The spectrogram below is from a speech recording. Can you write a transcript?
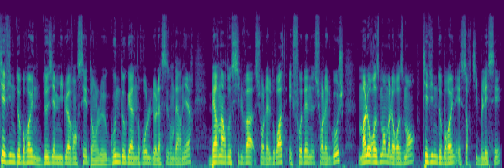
Kevin De Bruyne, deuxième milieu avancé dans le Gundogan rôle de la saison dernière, Bernardo Silva sur l'aile droite et Foden sur l'aile gauche. Malheureusement, malheureusement, Kevin De Bruyne est sorti blessé.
